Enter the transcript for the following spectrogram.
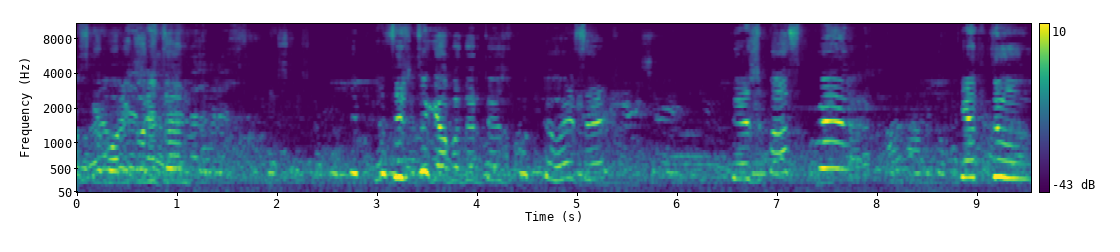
আজকে মনে করেছেন থেকে আমাদের দেশ মুক্ত হয়েছে। Deus passe pé, que tu,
